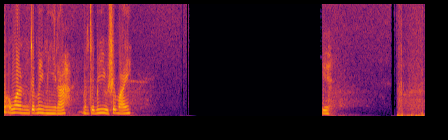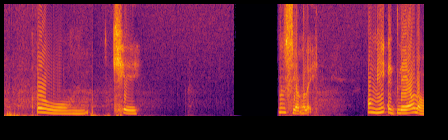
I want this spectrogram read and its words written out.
ว่ามันจะไม่มีนะ มันจะไม่อยู่ใช่ไหมโอเคโอเค นั่นเสียงอะไร ห้องนี้อีกแล้วเหรอ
